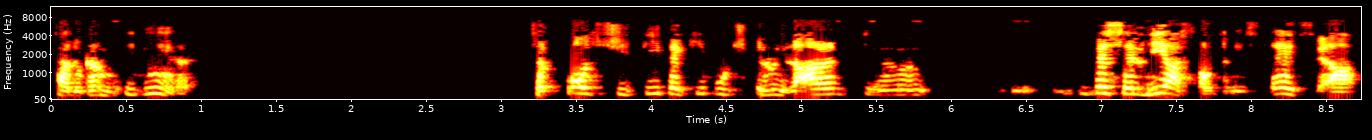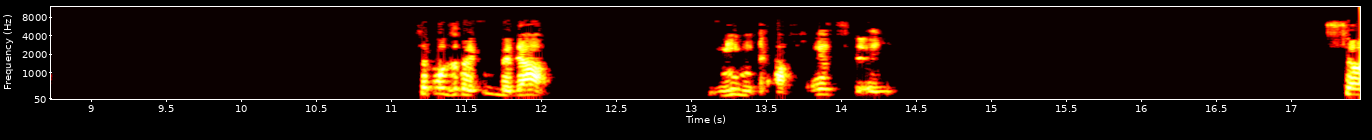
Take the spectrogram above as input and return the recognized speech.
să aducă împlinire. Să poți citi pe chipul celuilalt uh, veselia sau tristețea, să poți vedea mimica feței, să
